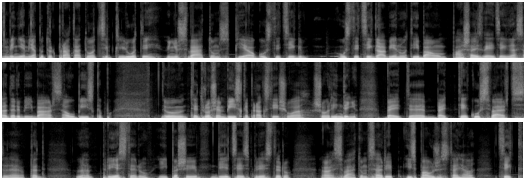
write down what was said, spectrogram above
viņiem jāpatur prātā to, cik ļoti viņu svētums pieaug uzticīgi, uzticīgā vienotībā un pašaizliedzīgā sadarbībā ar savu bīskapu. Te droši vien bīskapi rakstīja šo, šo rindiņu, bet, bet tiek uzsvērts, kad priesteru, īpaši diecēs priesteru svētums arī izpaužas tajā, cik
